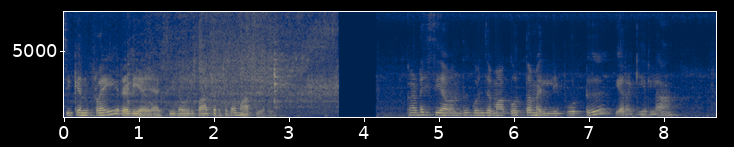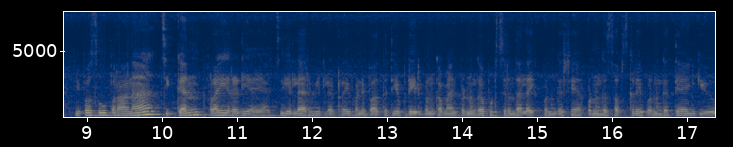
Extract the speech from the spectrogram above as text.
சிக்கன் ஃப்ரை ரெடி ஆயாச்சு. இதை ஒரு பாத்திரத்தில் மாற்றிடுறேன் கடைசியாக வந்து கொஞ்சமாக கொத்தமல்லி போட்டு இறக்கிடலாம். இப்போ சூப்பரான சிக்கன் ஃப்ரை ரெடி ஆயாச்சு. எல்லோரும் வீட்டில் ட்ரை பண்ணி பார்த்துட்டு எப்படி இருக்குன்னு கமெண்ட் பண்ணுங்கள் பிடிச்சிருந்தா லைக் பண்ணுங்கள் ஷேர் பண்ணுங்கள் சப்ஸ்கிரைப் பண்ணுங்கள் தேங்க்யூ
